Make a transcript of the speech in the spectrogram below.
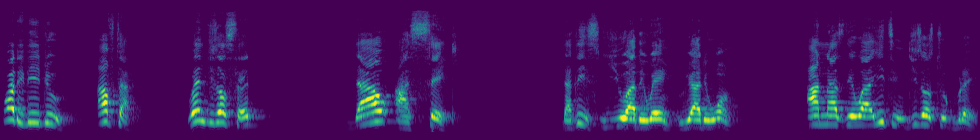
What did he do? After, when Jesus said, Thou hast said, that is, you are the way, you are the one. And as they were eating, Jesus took bread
